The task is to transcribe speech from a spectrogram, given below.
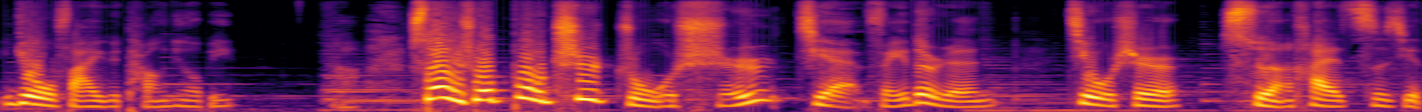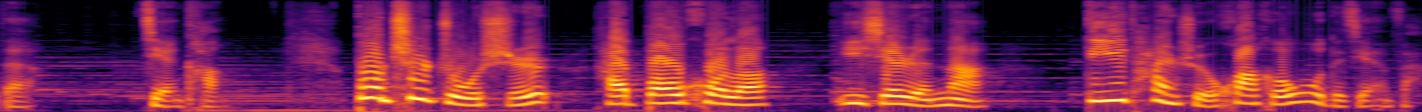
诱发于糖尿病。啊，所以说不吃主食减肥的人，就是损害自己的健康。不吃主食还包括了一些人呐，低碳水化合物的减法。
